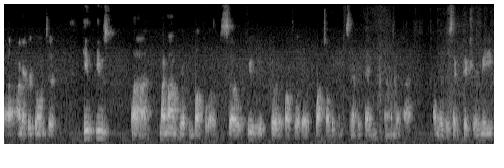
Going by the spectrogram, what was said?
Uh, I remember going to, he he was. Uh, my mom grew up in Buffalo, so we would go to Buffalo to watch all the games and everything. And uh, I know there's like a picture of me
